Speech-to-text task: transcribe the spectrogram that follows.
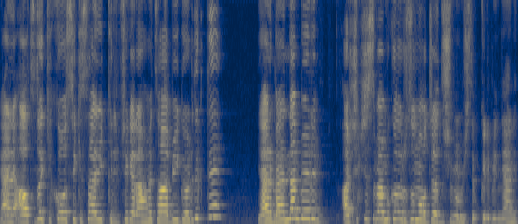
Yani 6 dakika 18 saniye klip çeken Ahmet abiyi gördük de yani benden böyle açıkçası ben bu kadar uzun olacağını düşünmemiştim klibin. Yani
